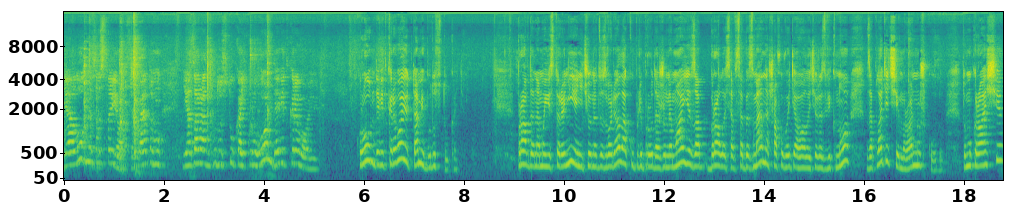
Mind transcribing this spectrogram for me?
Діалог не состоявся. Тому я зараз буду стукати кругом, де відкривають. Кругом, де відкривають, там і буду стукати. Правда, на моїй стороні я нічого не дозволяла, куплі-продажу немає, забралося все без мене, шафу витягували через вікно, заплатять ще й моральну шкоду. Тому краще,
